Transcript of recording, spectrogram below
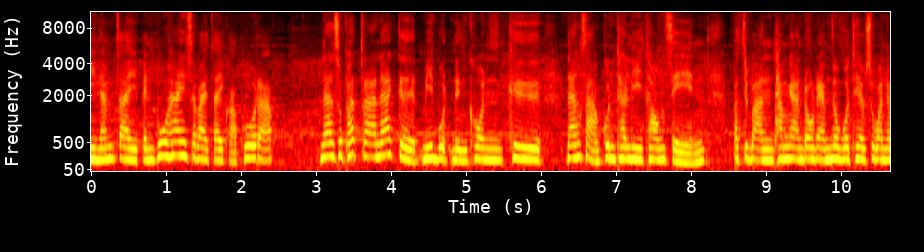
มีน้ำใจเป็นผู้ให้สบายใจกว่าผู้รับ นางสุภัตรานาเกิดมีบุตรหนึ่งคน คือ นางสาวกุลทลีทองเสน ปัจจุบันทำงานโรงแรมโนโวเทลสุวรรณ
